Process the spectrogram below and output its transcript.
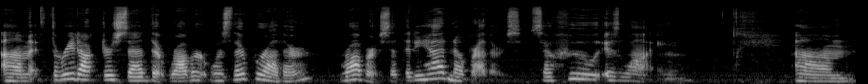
Um, three doctors said that Robert was their brother. Robert said that he had no brothers. So who is lying? Um,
